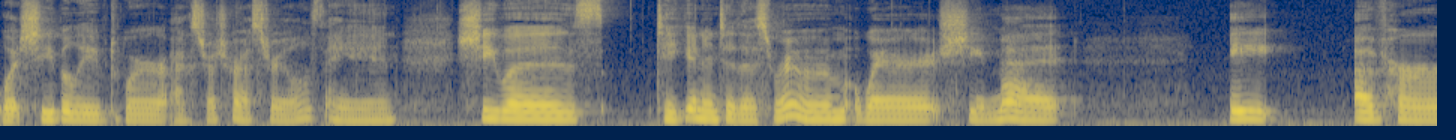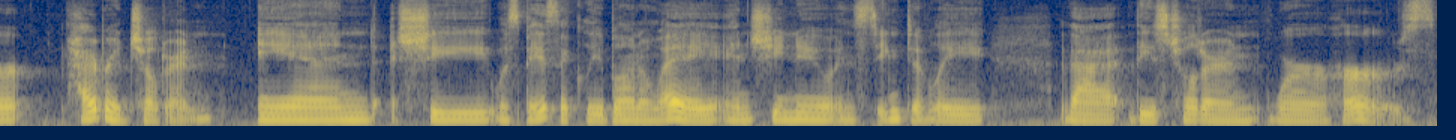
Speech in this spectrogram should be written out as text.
what she believed were extraterrestrials, and she was taken into this room where she met eight of her hybrid children. And she was basically blown away, and she knew instinctively that these children were hers.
